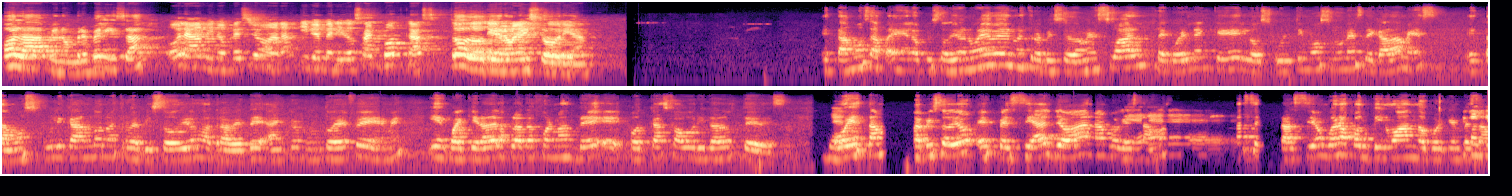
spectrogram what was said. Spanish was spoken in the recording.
Hola, mi nombre es Belisa. Hola, mi nombre es Joana y bienvenidos al podcast Todo, tiene una historia. Estamos en el episodio 9, nuestro episodio mensual. Recuerden que los últimos lunes de cada mes estamos publicando nuestros episodios a través de anchor.fm y en cualquiera de las plataformas de eh, podcast favoritas de ustedes. Hoy estamos en un episodio especial, Joana, porque estamos celebración, bueno, continuando, porque empezamos.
